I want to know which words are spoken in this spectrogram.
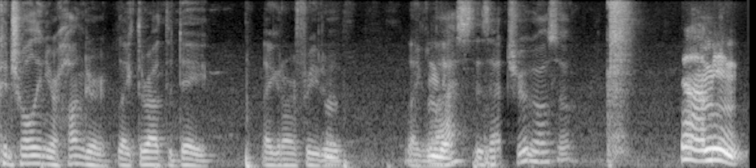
controlling your hunger like throughout the day, like in order for you to like Yeah. last. Is that true also? Yeah, I mean,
